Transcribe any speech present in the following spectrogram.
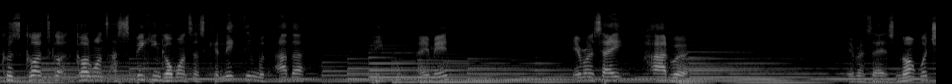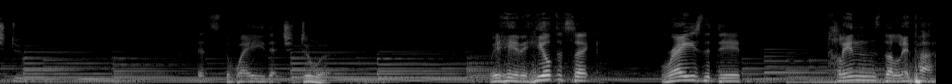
because God's got, God wants us speaking. God wants us connecting with other people. Amen. Everyone say hard work. Everyone say it's not what you do. It's the way that you do it. We're here to heal the sick, raise the dead, cleanse the leper,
